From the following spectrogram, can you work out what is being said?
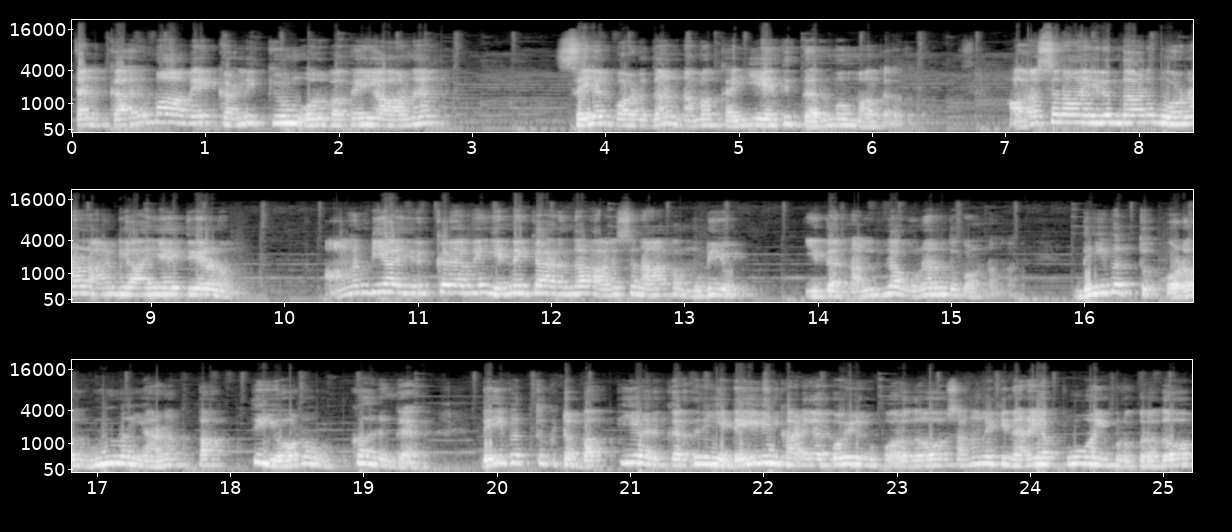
தன் கர்மாவை கழிக்கும் ஒரு வகையான செயல்பாடுதான் நம்ம கையேந்தி தர்மம் வாங்கிறது. அரசனா இருந்தாலும் ஒரு நாள் ஆண்டி ஆகியே தீரணும். ஆண்டியா இருக்கிறவன் என்னைக்கா இருந்தால் அரசன் ஆக முடியும். இதை நல்லா உணர்ந்து கொண்டோம். தெய்வத்துக்கூட உண்மையான பக்தியோட உட்காருங்க. தெய்வத்துக்கிட்ட பக்தியா இருக்கிறது நீங்க டெய்லியும் காலையில கோயிலுக்கு போறதோ சாமிக்கு நிறைய பூ வாங்கி கொடுக்கறதோ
